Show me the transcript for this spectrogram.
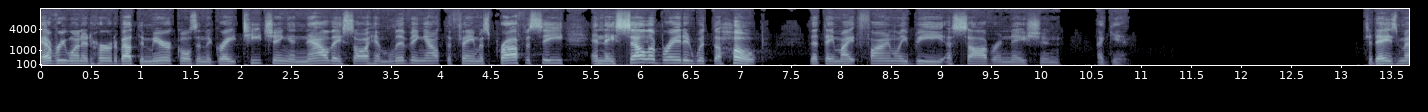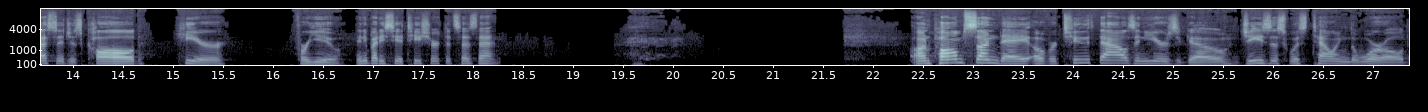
Everyone had heard about the miracles and the great teaching, and now they saw him living out the famous prophecy, and they celebrated with the hope that they might finally be a sovereign nation again. Today's message is called Here for You. Anybody see a t-shirt that says that? On Palm Sunday, over 2,000 years ago, Jesus was telling the world,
